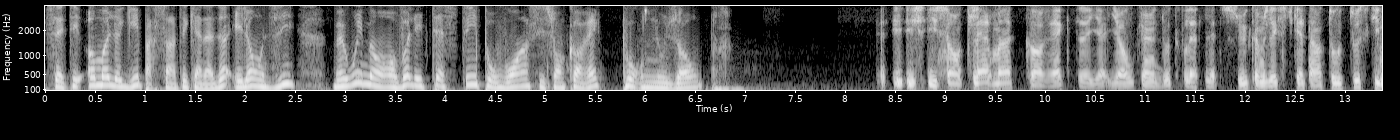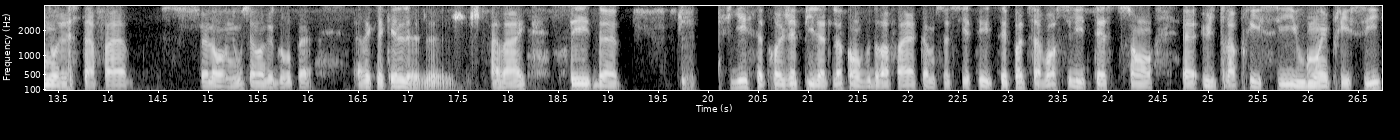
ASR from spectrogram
Ça a été homologué par Santé Canada. Et là, on dit, ben oui, mais on va les tester pour voir s'ils sont corrects pour nous autres ils sont clairement corrects. Il n'y a, aucun doute là-dessus. Comme je l'expliquais tantôt, tout ce qui nous reste à faire, selon nous, selon le groupe euh, avec lequel euh, je travaille, c'est de planifier ce projet pilote-là qu'on voudra faire comme société. C'est pas de savoir si les tests sont euh, ultra précis ou moins précis.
